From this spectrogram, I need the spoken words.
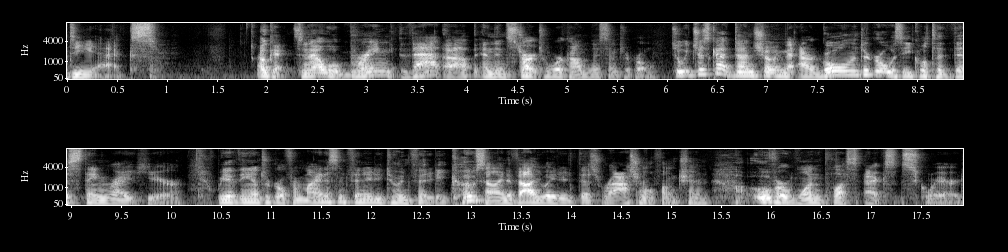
dx. Okay, so now we'll bring that up and then start to work on this integral. So we just got done showing that our goal integral was equal to this thing right here. We have the integral from minus infinity to infinity. Cosine evaluated at this rational function over 1 plus x squared.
